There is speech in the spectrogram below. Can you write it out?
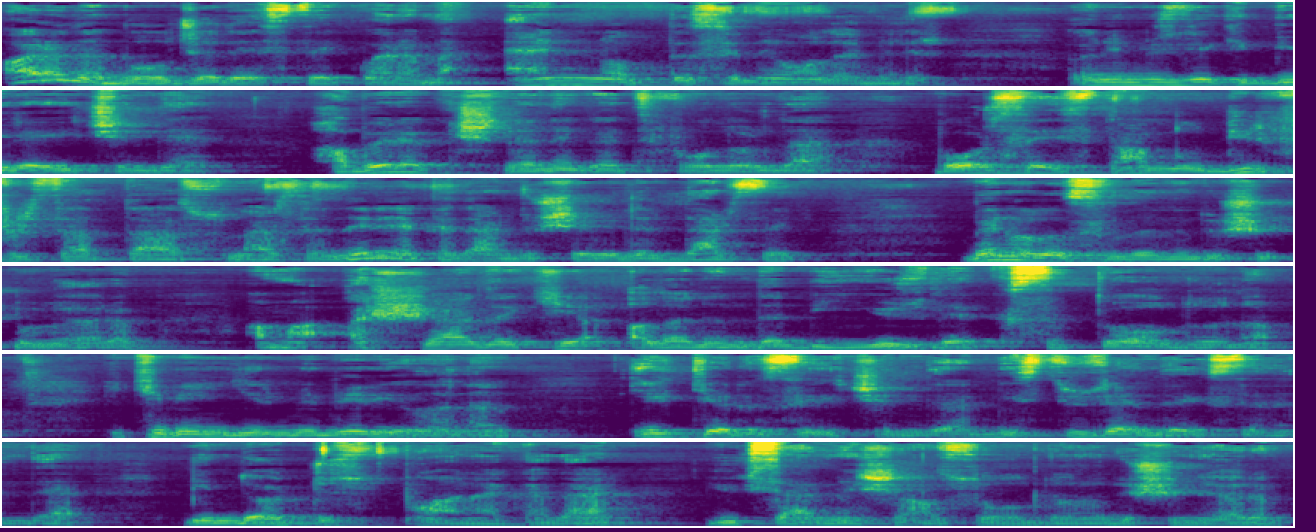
Arada bolca destek var ama en noktası ne olabilir? Önümüzdeki bir ay içinde haber akışları negatif olur da Borsa İstanbul bir fırsat daha sunarsa nereye kadar düşebilir dersek ben olasılığını düşük buluyorum. Ama aşağıdaki alanın da 1100 ile kısıtlı olduğunu 2021 yılının ilk yarısı içinde BIST 100 endekslerinde 1400 puana kadar yükselme şansı olduğunu düşünüyorum.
